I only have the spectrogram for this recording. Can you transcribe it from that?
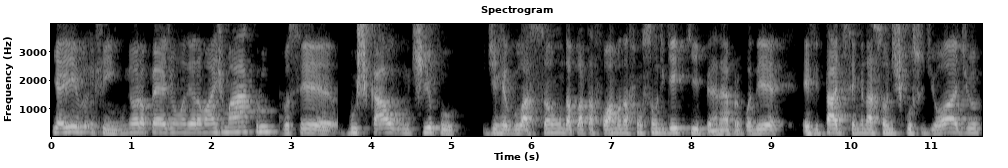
E aí, enfim, União Europeia de uma maneira mais macro, você buscar algum tipo de regulação da plataforma na função de gatekeeper, né, para poder evitar a disseminação de discurso de ódio,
